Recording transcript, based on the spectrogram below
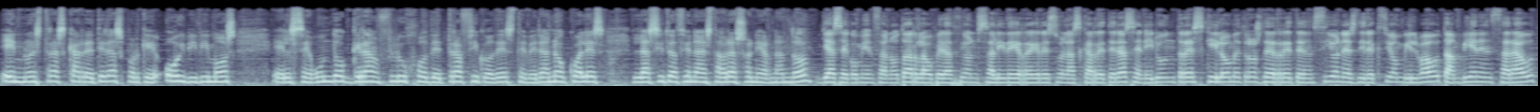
en nuestras carreteras porque hoy vivimos el segundo gran flujo de tráfico de este verano. ¿Cuál es la situación a esta hora, Sonia Hernando. Ya se comienza a notar la operación salida y regreso en las carreteras. En Irún, tres kilómetros de retenciones dirección Bilbao, también en Zarautz,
